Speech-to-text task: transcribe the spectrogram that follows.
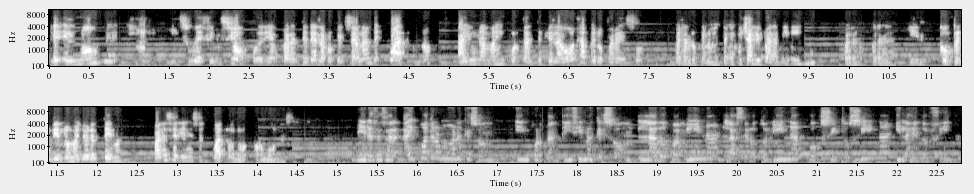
E, el nombre y, y, su definición, podría, para entenderla, porque se hablan de cuatro, ¿no? Hay una más importante que la otra, pero para eso para los que nos están escuchando y para mí mismo, para, para ir comprendiendo mayor el tema, ¿cuáles serían esas cuatro hormonas? Mira, César, hay cuatro hormonas que son importantísimas, que son la dopamina, la serotonina, oxitocina y las endorfinas.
